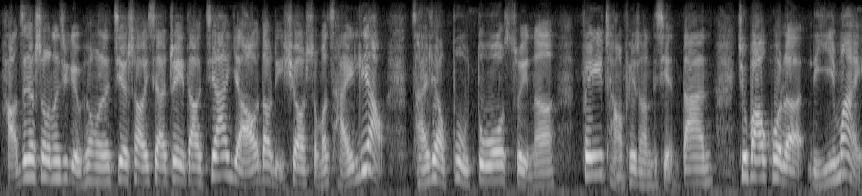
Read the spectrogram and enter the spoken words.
好，这个时候呢就给朋友们介绍一下这道佳肴到底需要什么材料。材料不多，所以呢非常非常的简单，就包括了藜麦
